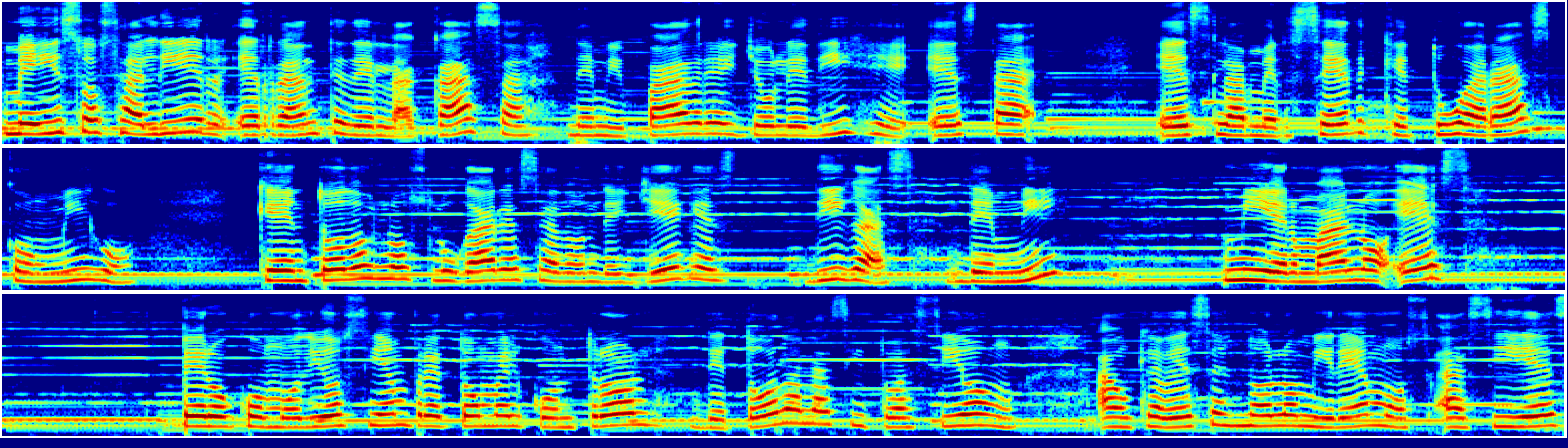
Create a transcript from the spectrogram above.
me hizo salir errante de la casa de mi padre. Yo le dije, esta es la merced que tú harás conmigo, que en todos los lugares a donde llegues digas de mí, mi hermano es. Pero como Dios siempre toma el control de toda la situación, aunque a veces no lo miremos, así es,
